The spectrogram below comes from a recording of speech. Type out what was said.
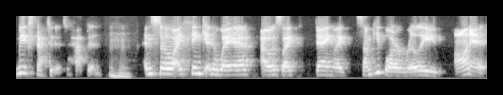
We expected it to happen. Hmm and so i think in a way i was like dang like some people are really on it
